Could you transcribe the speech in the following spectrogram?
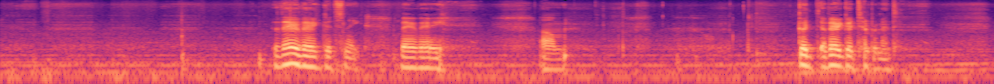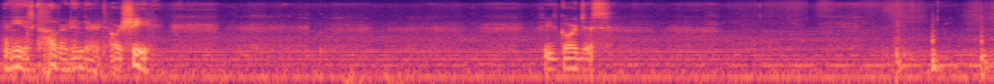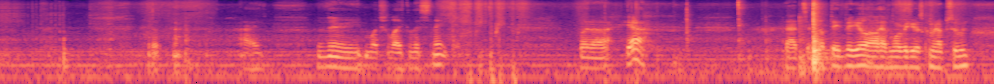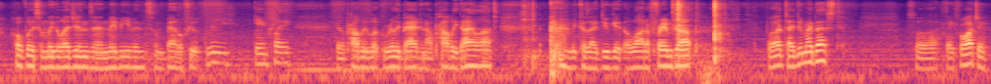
Very, very good snake. Very, very, um, good, a very good temperament. And he is covered in dirt, or she. She's gorgeous. I very much like this snake. But uh, yeah, that's an update video. I'll have more videos coming up soon. Hopefully, some League of Legends and maybe even some Battlefield 3 gameplay. It'll probably look really bad and I'll probably die a lot because I do get a lot of frame drop. But I do my best. So, uh, thanks for watching.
